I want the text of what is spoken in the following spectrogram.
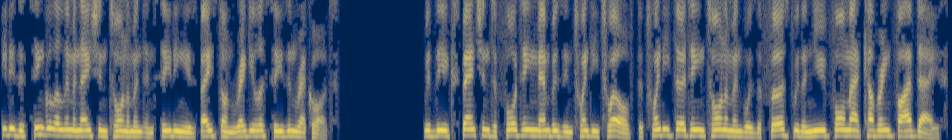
It is a single elimination tournament and seeding is based on regular season records. With the expansion to 14 members in 2012, the 2013 tournament was the first with a new format covering five days.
